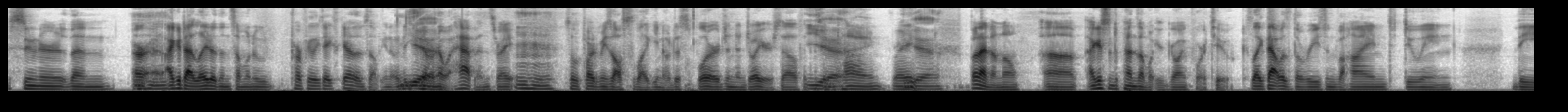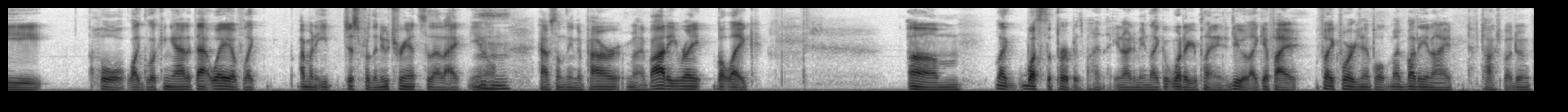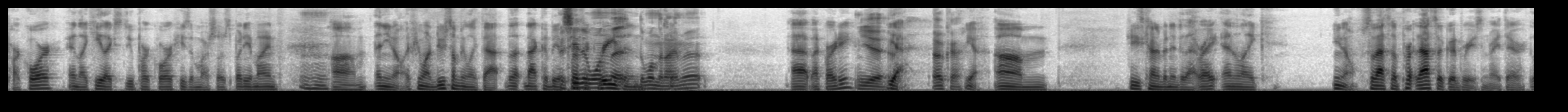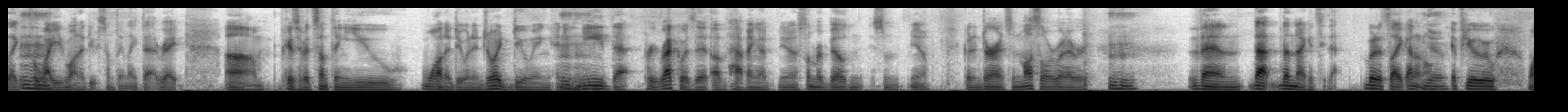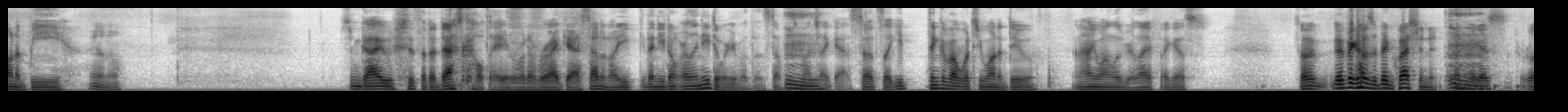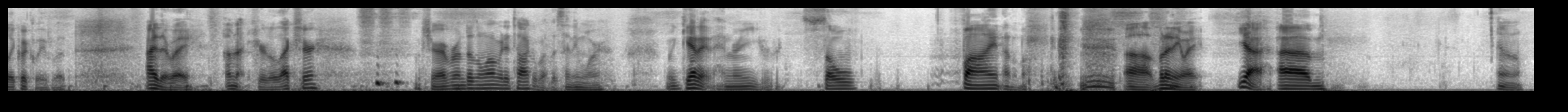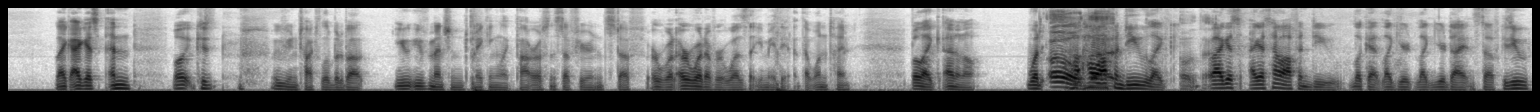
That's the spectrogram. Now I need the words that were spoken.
sooner than, or I could die later than someone who perfectly takes care of themselves. You know, you Yeah. never know what happens, right? Mhm. So part of me is also like, you know, just splurge and enjoy yourself at the Yeah. same time, right? Yeah. But I don't know. Uh, I guess it depends on what you're going for too, because like that was the reason behind doing the whole like looking at it that way of like I'm gonna eat just for the nutrients so that I you know Mm-hmm. have something to power my body, right? But like, um, like what's the purpose behind that? You know what I mean? Like, what are you planning to do? Like, if I, if like for example, my buddy and I have talked about doing parkour, and like he likes to do parkour. He's a martial arts buddy of mine. Um, and you know, if you want to do something like that, that, that could be a Mm-hmm. is he the one reason. that the one that to- I'm at at my party. Yeah. Yeah. okay Yeah. Um, he's kind of been into that, right? And like, you know, so that's a that's a good reason right there, like for why you'd want to do something like that, right? Um, because if it's something you want to do and enjoy doing, and you need that prerequisite of having a you know slimmer build and some you know good endurance and muscle or whatever, then that then I can see that. But it's like I don't know Yeah. if you want to be I don't know some guy who sits at a desk all day or whatever. I guess I don't know. You, then you don't really need to worry about that stuff as much. I guess. So it's like you think about what you want to do and how you want to live your life. I guess. So it becomes a big question, I- I guess, really quickly. But either way, I'm not here to lecture. I'm sure everyone doesn't want me to talk about this anymore. We get it, Henry. You're so fine. I don't know. uh, but anyway, yeah. Um, I don't know. Like I guess, and well, because we've even talked a little bit about you. You've mentioned making like pot roast and stuff here and stuff, or what, or whatever it was that you made at that one time. But like, I don't know. What? Oh, how, how often do you like? oh, that. well, I guess. I guess how often do you look at like your like your diet and stuff? Because you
